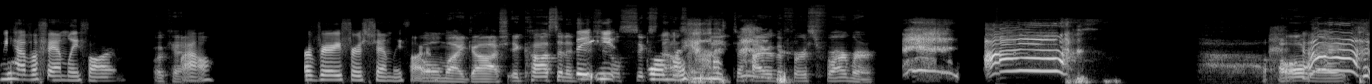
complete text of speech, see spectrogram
We have a family farm. Okay. Wow. Our very first family farm. Oh my gosh! It costs an additional eat- six oh my thousand to hire the first farmer. ah! All right, Ah!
